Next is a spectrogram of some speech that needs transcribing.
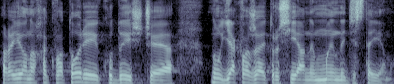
районах акваторії, куди ще ну як вважають росіяни, ми не дістаємо?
